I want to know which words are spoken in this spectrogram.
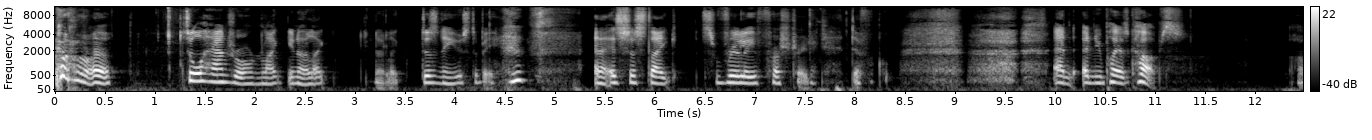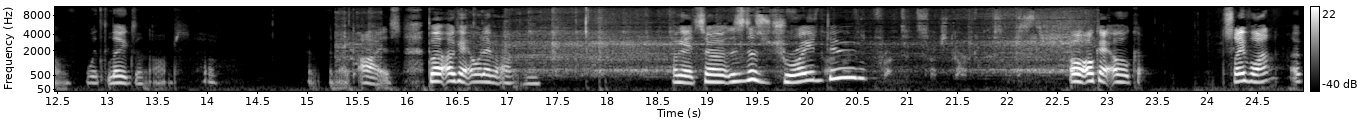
it's all hand drawn, like you know, like you know, like Disney used to be, and it's just like it's really frustrating, difficult, and and you play as cups, um, with legs and arms, so, and, and like eyes. But okay, whatever. Um, okay, so this is this droid dude. Oh, okay. Oh, okay. slave one. Oh,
